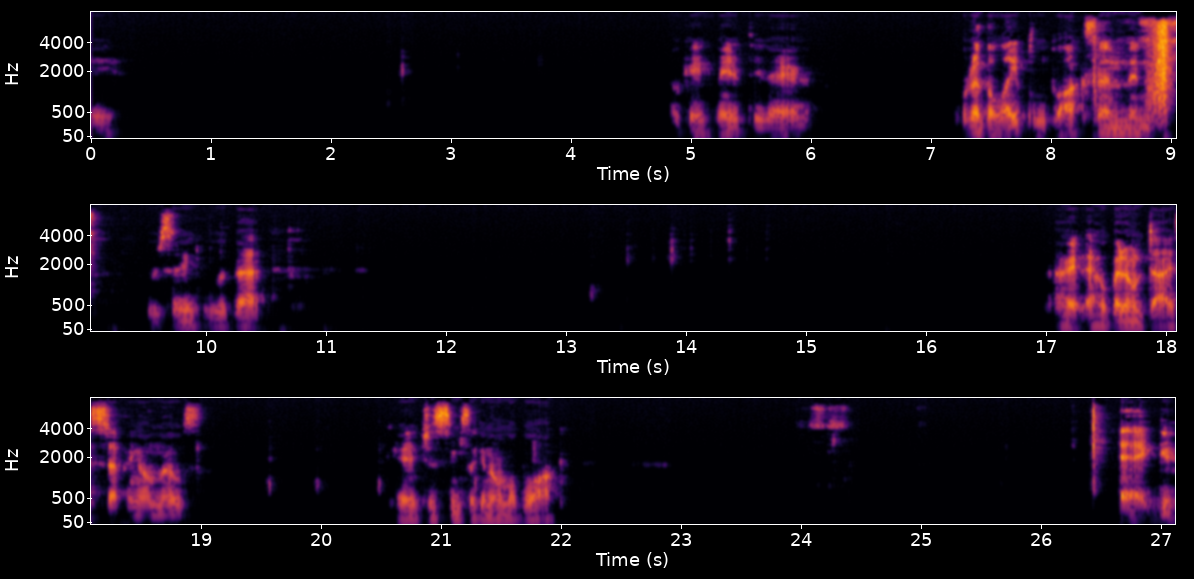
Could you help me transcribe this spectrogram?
Okay. Okay, made it through there. What are the light blue blocks then? Then there's anything with that. Alright, I hope I don't die stepping on those. Okay, it just seems like a normal block. Egg.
